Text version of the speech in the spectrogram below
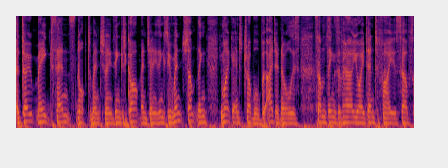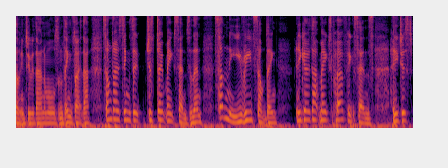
uh, don't make sense, not to mention anything, because you can't mention anything, because you've mentioned something, you might get into trouble. But I don't know all this, some things of how you identify yourself, something to do with animals and things like that. Sometimes things that just don't make sense. And then suddenly you read something and you go, that makes perfect sense. And you just,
